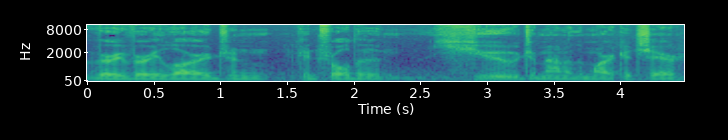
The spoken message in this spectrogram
very, very large and controlled a huge amount of the market share.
